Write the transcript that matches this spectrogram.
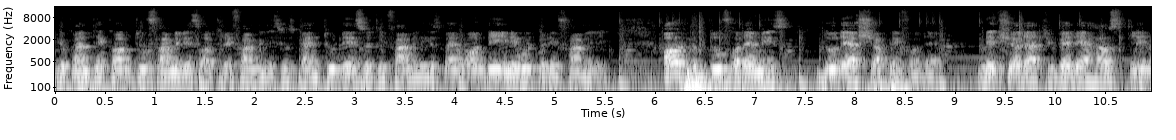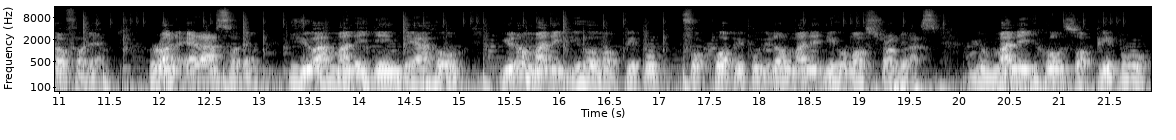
You can take on two families or three families. You spend two days with a family, you spend one day in a week with a family. All you do for them is do their shopping for them. Make sure that you get their house clean up for them. Run errands for them. You are managing their home. You don't manage the home of people for poor people. You don't manage the home of strugglers. You manage homes for people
